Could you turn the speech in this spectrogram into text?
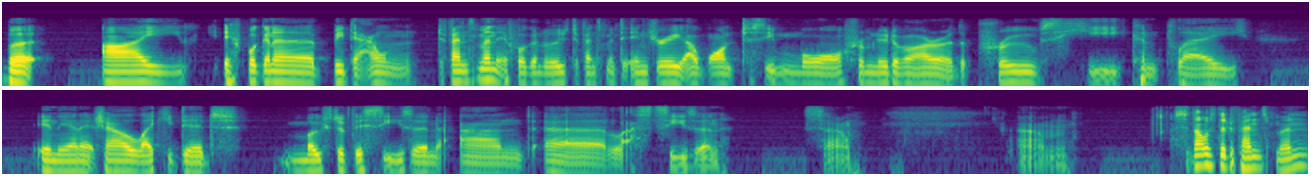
but I, if we're gonna be down defensemen, if we're gonna lose defensemen to injury, I want to see more from Nutivaara that proves he can play in the NHL like he did most of this season and uh, last season. So, um, so that was the defenseman.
